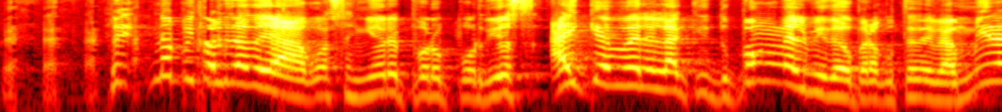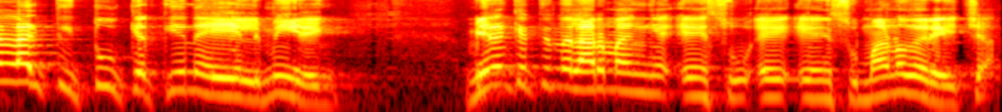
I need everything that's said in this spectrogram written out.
Una pistola de agua, señores, pero por Dios, hay que ver la actitud. Pongan el video para que ustedes vean. Miren la actitud que tiene él, miren. Miren que tiene el arma en, su, mano derecha.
